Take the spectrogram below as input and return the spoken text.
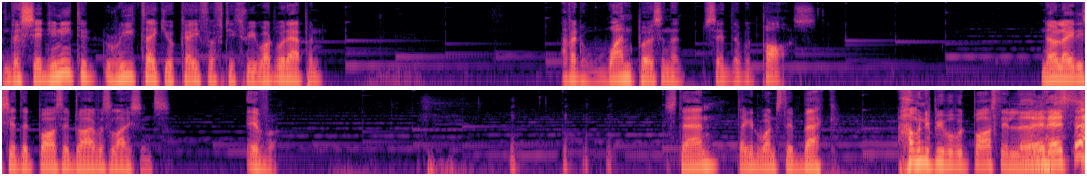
and they said you need to retake your K53, what would happen? I've had one person that said they would pass. No lady said they'd pass their driver's license. Ever. Stan, take it one step back. How many people would pass their learners?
